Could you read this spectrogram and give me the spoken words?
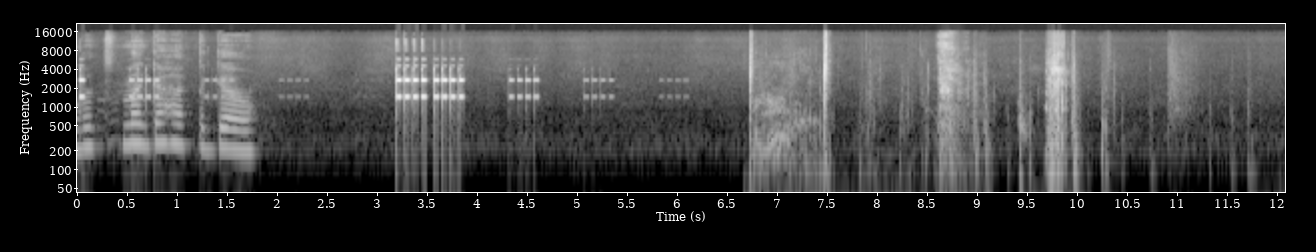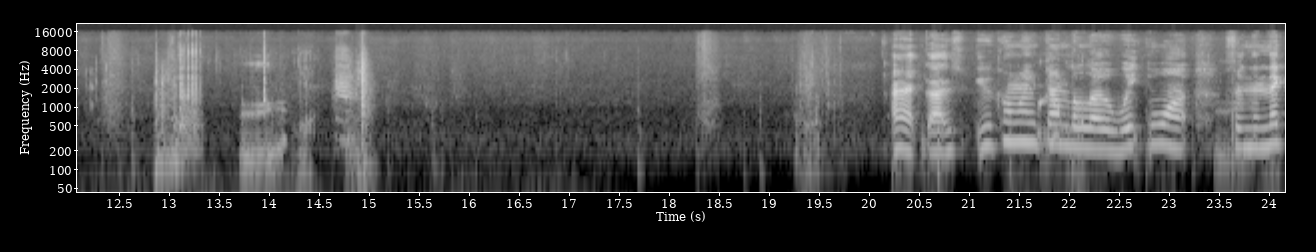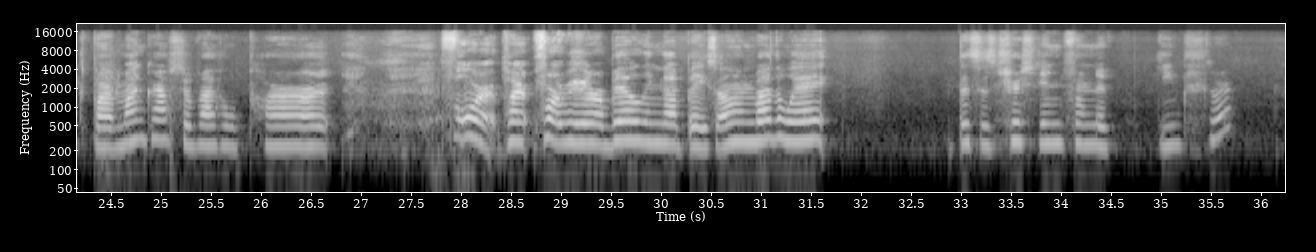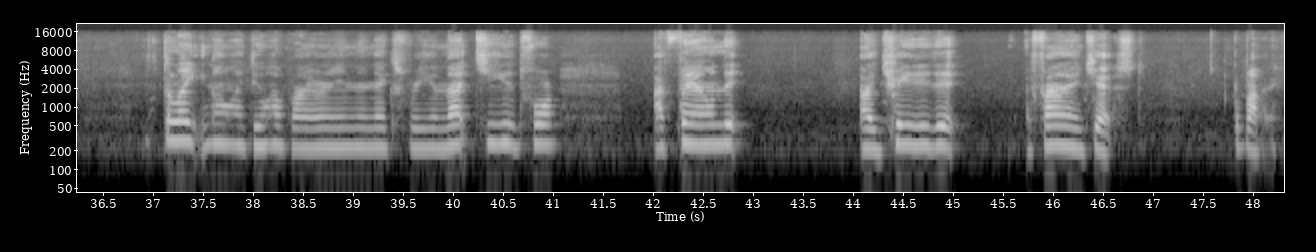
Looks like I have to go. Alright guys, you comment down below what you want for the next part, Minecraft Survival Part 4. Part 4, we are building that base. Um, by the way, this is Tristan from the future. To let you know, I do have iron in the next video. Not cheated for. I found it. I traded it. I found a chest. Goodbye.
